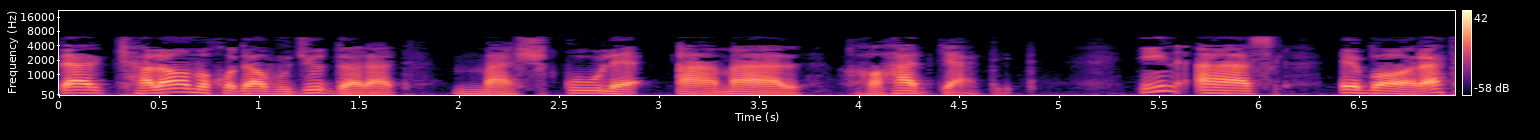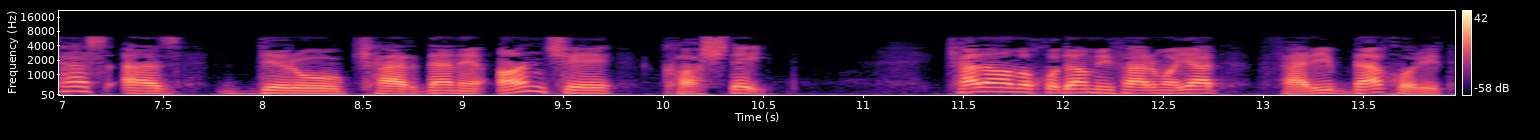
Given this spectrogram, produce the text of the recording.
در کلام خدا وجود دارد مشغول عمل خواهد گردید. این اصل عبارت است از درو کردن آنچه کاشته اید کلام خدا میفرماید فریب نخورید.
